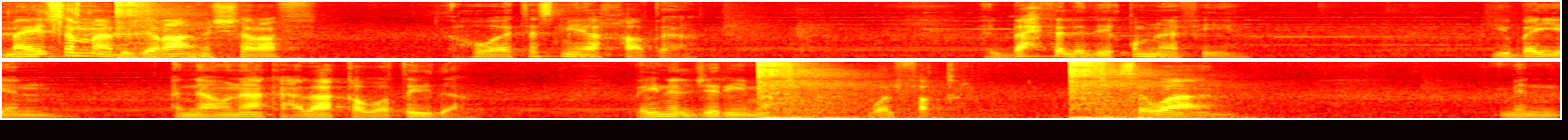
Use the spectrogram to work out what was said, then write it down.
ما يسمى بجرائم الشرف هو تسمية خاطئة. البحث الذي قمنا فيه يبين أن هناك علاقة وطيدة بين الجريمة والفقر سواء من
